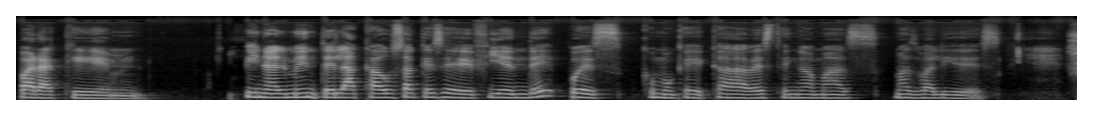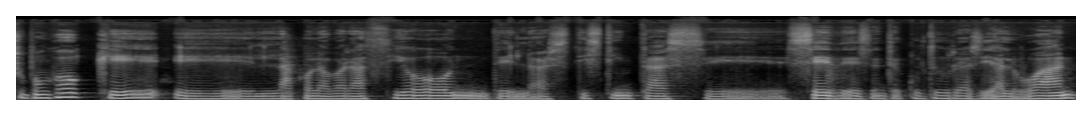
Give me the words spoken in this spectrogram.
para que mm, finalmente la causa que se defiende pues como que cada vez tenga más, más validez. Supongo que eh, la colaboración de las distintas sedes de Entre Culturas y Alboán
